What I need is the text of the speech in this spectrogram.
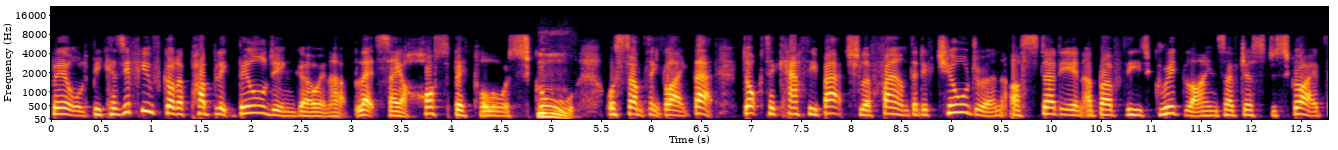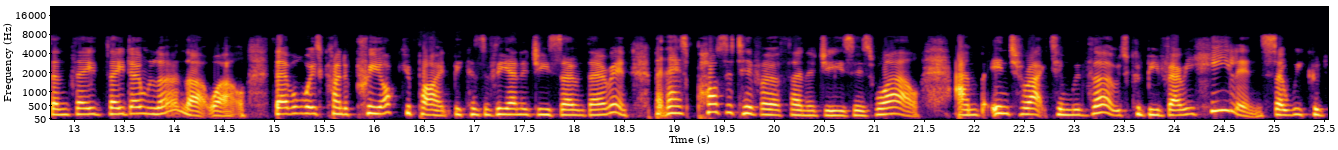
build. Because if you've got a public building going up, let's say a hospital or a school mm. or something like that, Dr. Käthe Bachler found that if children are studying above these grid lines I've just described, then they, they don't learn that well. They're always kind of preoccupied because of the energy zone they're in. But there's positive earth energies as well. And interacting with those could be very healing. So we could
